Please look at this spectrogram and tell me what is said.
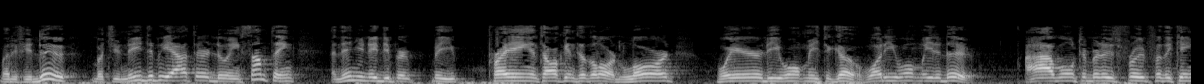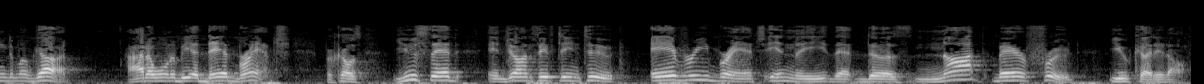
But if you do, but you need to be out there doing something, and then you need to be praying and talking to the Lord. Lord, where do you want me to go? What do you want me to do? I want to produce fruit for the kingdom of God. I don't want to be a dead branch because you said in John 15, 2, every branch in me that does not bear fruit, you cut it off.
